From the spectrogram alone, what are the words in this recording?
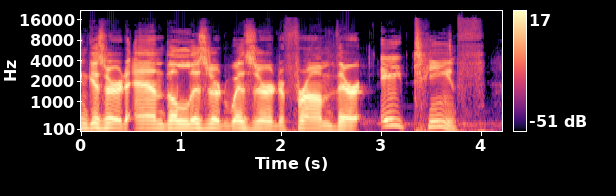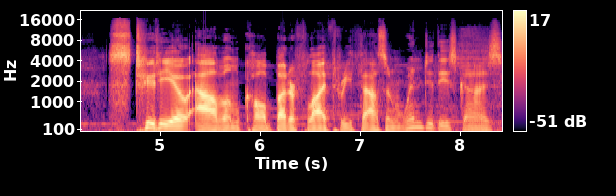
King Gizzard and the Lizard Wizard from their 18th studio album called Butterfly 3000. When do these guys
